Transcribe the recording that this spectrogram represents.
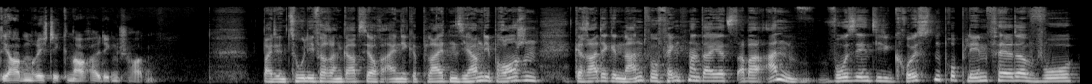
die haben richtig nachhaltigen Schaden. Bei den Zulieferern gab es ja auch einige Pleiten. Sie haben die Branchen gerade genannt. Wo fängt man da jetzt aber an? Wo sehen Sie die größten Problemfelder, wo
